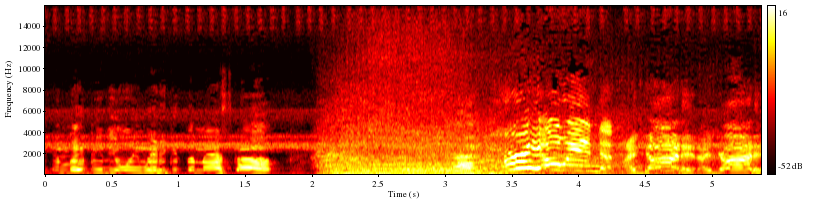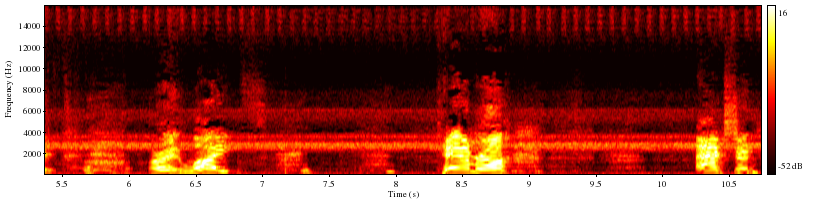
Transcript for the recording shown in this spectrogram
It might be the only way to get the mask off. Hurry, Owen! I got it, I got it. All right, lights, camera, action.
